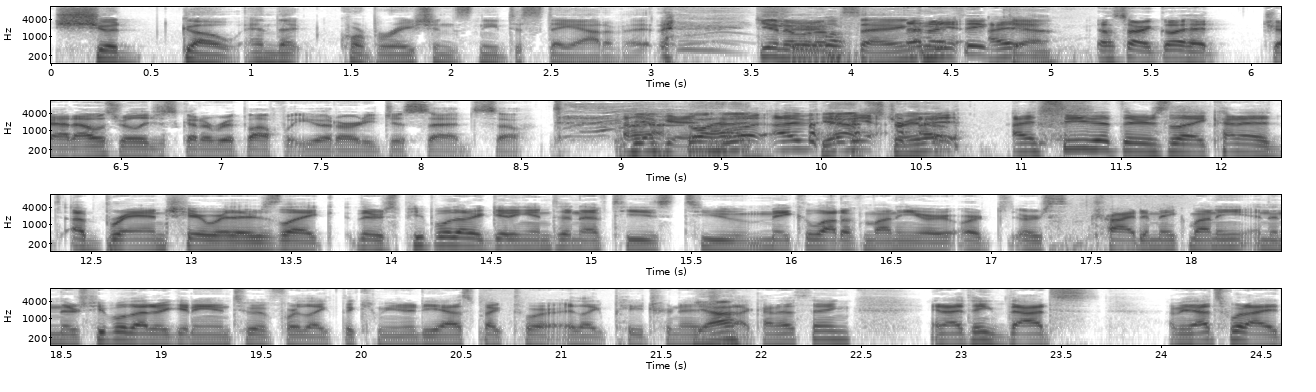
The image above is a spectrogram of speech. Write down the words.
should go, and that corporations need to stay out of it. you know what I'm saying? And I, mean, think, I- yeah. Oh, sorry. Go ahead, Chad. I was really just going to rip off what you had already just said. So, Yeah, Okay, go ahead. well, I- I yeah, mean, straight up. I see that there's like kind of a branch here where there's like there's people that are getting into NFTs to make a lot of money or or, or try to make money, and then there's people that are getting into it for like the community aspect or like patronage Yeah. that kind of thing. And I think that's I mean that's what I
